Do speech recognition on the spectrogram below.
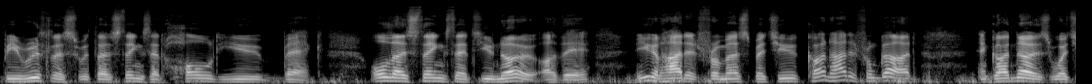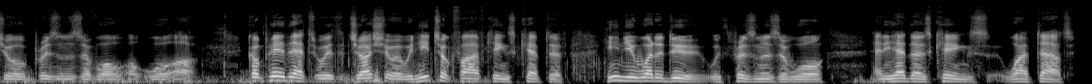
Be ruthless with those things that hold you back. All those things that you know are there. You can hide it from us, but you can't hide it from God and God knows what your prisoners of war are. Compare that with Joshua when he took five kings captive. He knew what to do with prisoners of war, and he had those kings wiped out.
